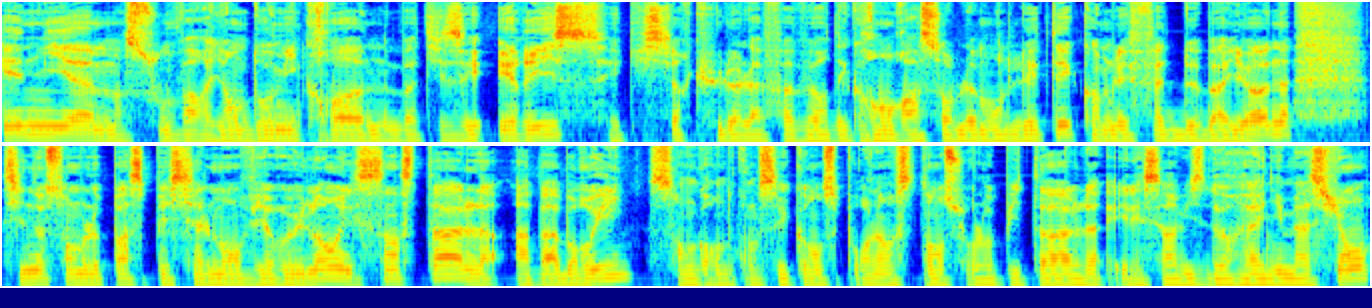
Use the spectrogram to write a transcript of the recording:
énième sous-variant d'Omicron baptisé Eris et qui circule à la faveur des grands rassemblements de l'été comme les fêtes de Bayonne. S'il ne semble pas spécialement virulent, il s'installe à bas bruit, sans grandes conséquences pour l'instant sur l'hôpital et les services de réanimation.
